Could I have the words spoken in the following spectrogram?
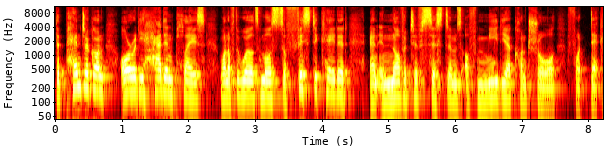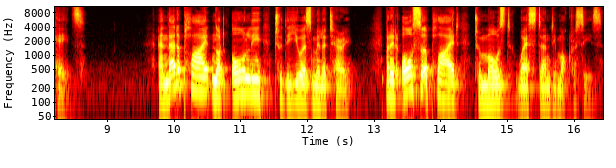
the Pentagon already had in place one of the world's most sophisticated and innovative systems of media control for decades. And that applied not only to the US military, but it also applied to most Western democracies.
